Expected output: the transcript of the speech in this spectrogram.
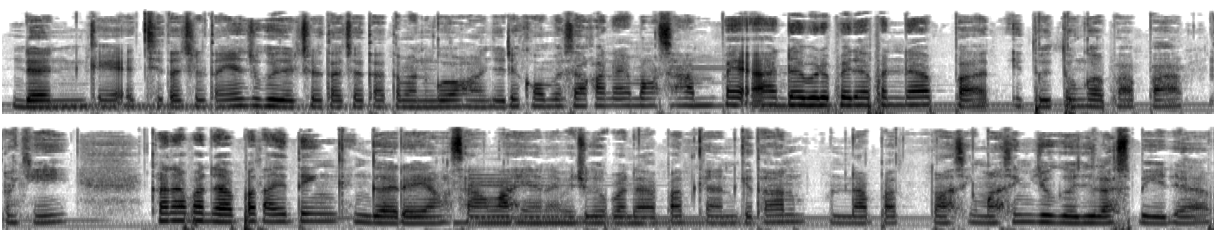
dan kayak cerita-ceritanya juga dari cerita-cerita teman gue kan. Jadi kalau misalkan emang sampai ada berbeda pendapat itu itu nggak apa-apa oke? Okay? karena pendapat I think nggak ada yang salah ya. Namanya juga pendapat kan. Kita kan pendapat masing-masing juga jelas beda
